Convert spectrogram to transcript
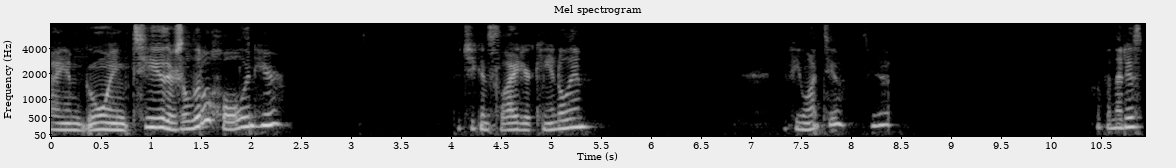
I am going to, there's a little hole in here that you can slide your candle in if you want to. See that? That is?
